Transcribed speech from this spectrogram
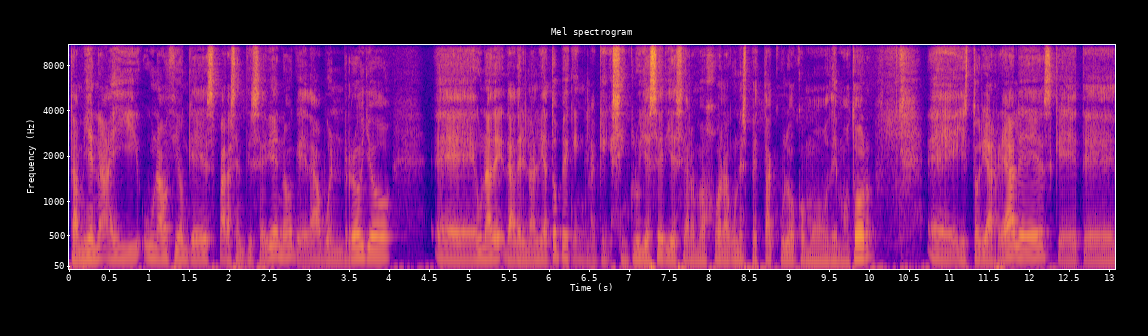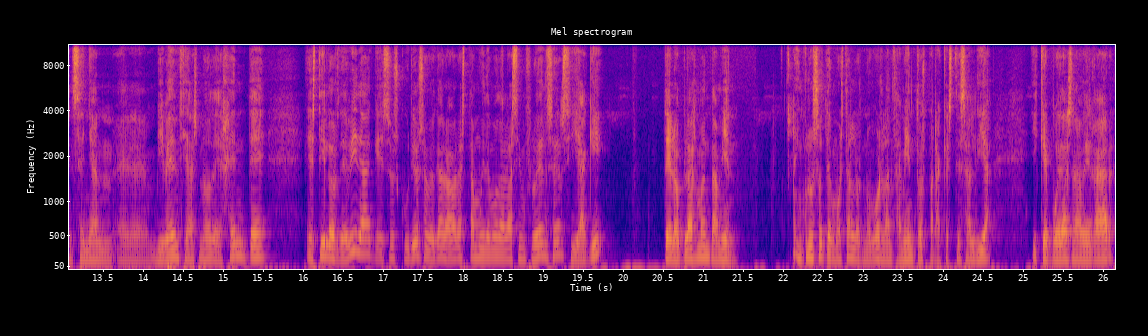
También hay una opción que es para sentirse bien, ¿no? Que da buen rollo, eh, una de, adrenalina tope, en la que se incluye series y a lo mejor algún espectáculo como de motor, eh, historias reales que te enseñan eh, vivencias ¿no? de gente, estilos de vida, que eso es curioso, porque claro, ahora está muy de moda las influencers y aquí te lo plasman también. Incluso te muestran los nuevos lanzamientos para que estés al día y que puedas navegar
